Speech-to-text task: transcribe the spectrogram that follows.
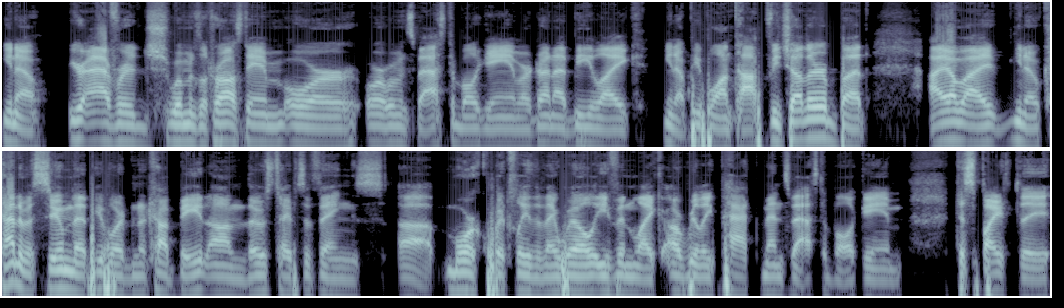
you know your average women's lacrosse game or or women's basketball game are gonna be like you know people on top of each other but i i you know kind of assume that people are gonna cut bait on those types of things uh more quickly than they will even like a really packed men's basketball game despite the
